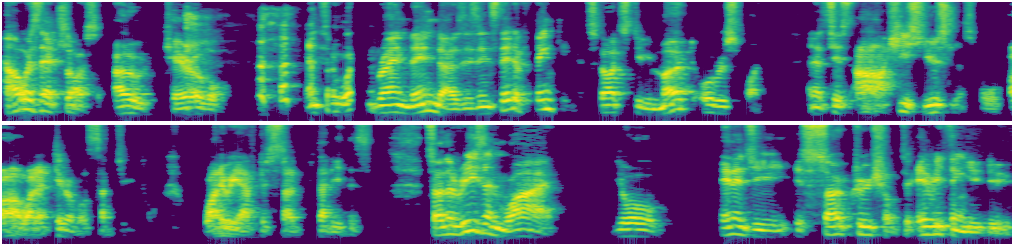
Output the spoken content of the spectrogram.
How was that class? Oh, terrible. and so, what the brain then does is instead of thinking, it starts to emote or respond. And it says, Ah, she's useless. Or, Oh, what a terrible subject. Or, why do we have to study this? So, the reason why your energy is so crucial to everything you do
